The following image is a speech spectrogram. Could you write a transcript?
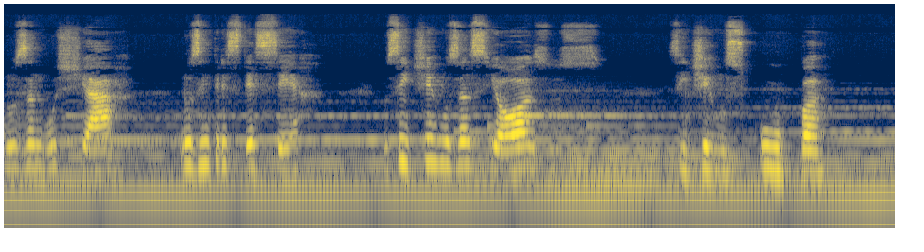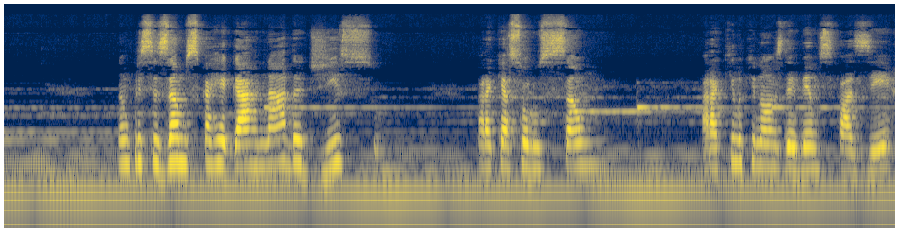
nos angustiar, nos entristecer nos sentirmos ansiosos, sentirmos culpa. Não precisamos carregar nada disso para que a solução, para aquilo que nós devemos fazer,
